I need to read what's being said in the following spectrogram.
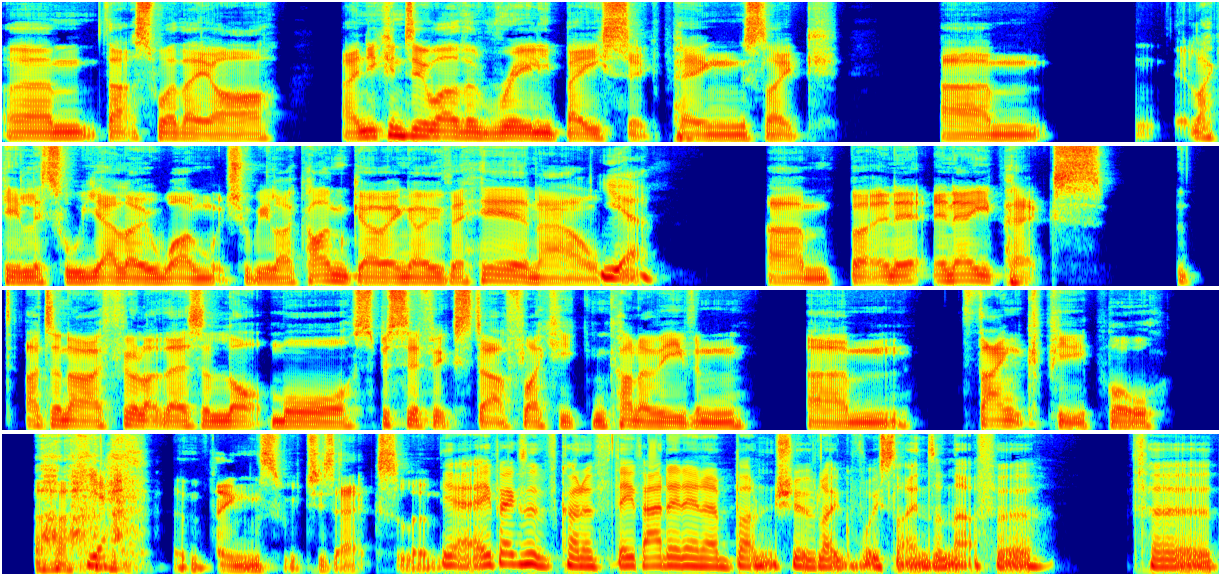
um, that's where they are. And you can do other really basic pings like. Um, like a little yellow one, which will be like, "I'm going over here now." Yeah. Um, but in in Apex, I don't know. I feel like there's a lot more specific stuff. Like you can kind of even um, thank people uh, Yeah. and things, which is excellent. Yeah. Apex have kind of they've added in a bunch of like voice lines and that for for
